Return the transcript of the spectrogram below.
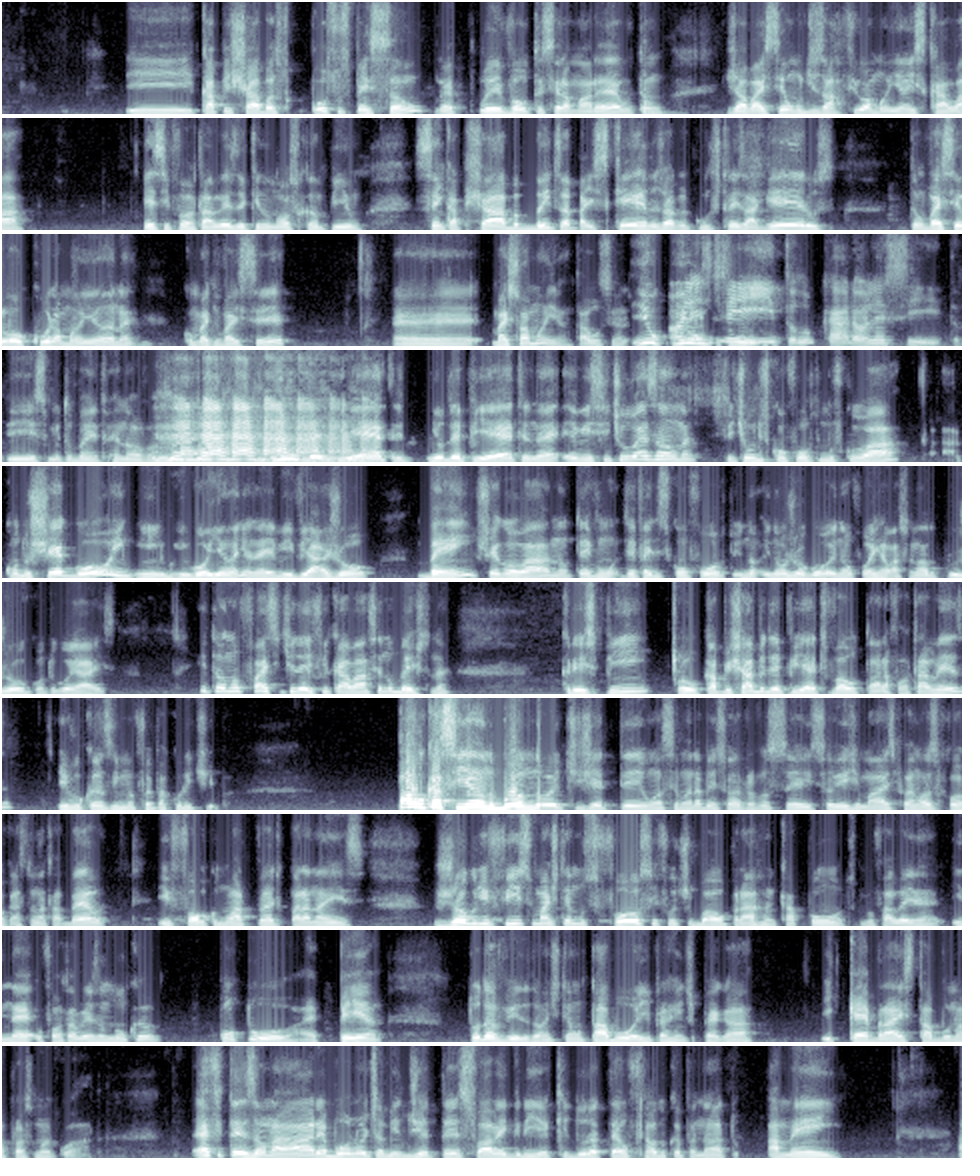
e Capixaba, por suspensão, né, levou o terceiro amarelo. Então, já vai ser um desafio amanhã escalar esse Fortaleza aqui no nosso campinho sem capixaba, Brits vai para a esquerda, joga com os três zagueiros. Então vai ser loucura amanhã, né? Como é que vai ser? É, Mas só amanhã, tá, Luciano? E o, e Olha o- esse ídolo, cara. Olha esse ídolo. Isso, muito bem, tu renova. E o De Pietri, e o De Pietri, né? Ele sentiu lesão, né? Sentiu um desconforto muscular. Quando chegou em, em- em Goiânia, né? Ele viajou bem, chegou lá, não teve, um, teve desconforto e não, e não jogou, e não foi relacionado pro jogo contra o Goiás. Então não faz sentido ele ficar lá sendo besta, né? Crispim, ou Capixaba e De Pietri voltaram a Fortaleza e Lucas Lima foi para Curitiba. Paulo Cassiano, boa noite, GT. Uma semana abençoada para vocês. Feliz demais pela nossa colocação na tabela e foco no Atlético Paranaense. Jogo difícil, mas temos força e futebol para arrancar pontos. Como eu falei, né? Né, o Fortaleza nunca pontuou. É peia toda a vida. Então a gente tem um tabu aí para a gente pegar e quebrar esse tabu na próxima quarta. FTzão na área, boa noite, amigo do GT. Sua alegria que dura até o final do campeonato. Amém.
